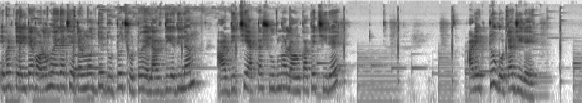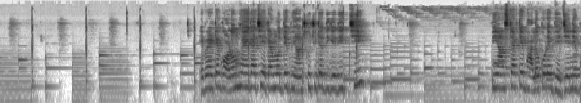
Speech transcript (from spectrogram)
এবার তেলটা গরম হয়ে গেছে, এটার মধ্যে দুটো ছোট এলাচ দিয়ে দিলাম। আর দিচ্ছি একটা শুকনো লঙ্কাকে চিড়ে। আর একটু গোটা জিরে। এবার এটা গরম হয়ে গেছে, এটার মধ্যে পেঁয়াজ কুচিটা দিয়ে দিচ্ছি। পেঁয়াজটাকে ভালো করে ভেজে নেব।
